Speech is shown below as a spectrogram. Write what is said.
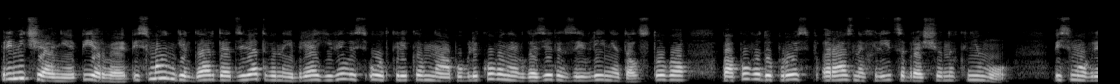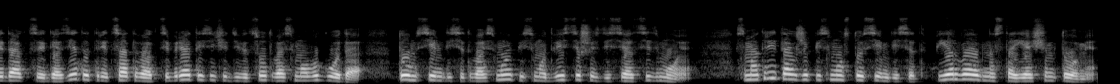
Примечание. Первое. Письмо Энгельгарда от 9 ноября явилось откликом на опубликованное в газетах заявление Толстого по поводу просьб разных лиц, обращенных к нему. Письмо в редакции газеты 30 октября 1908 года, том 78, письмо 267. Смотри также письмо 171 в настоящем томе.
